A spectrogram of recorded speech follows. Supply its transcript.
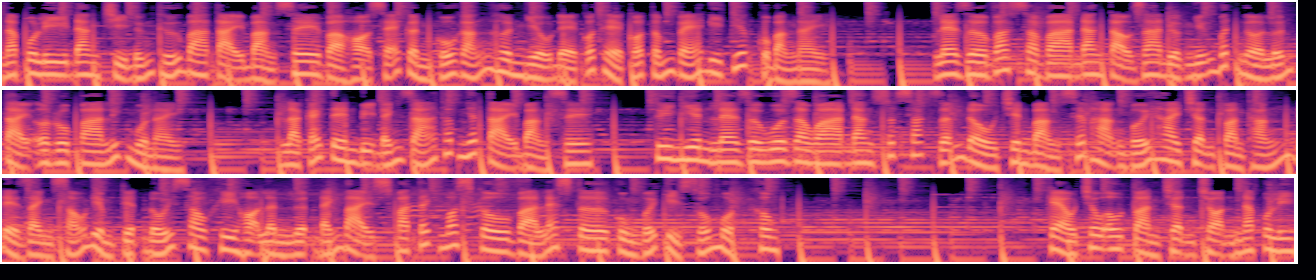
Napoli đang chỉ đứng thứ ba tại bảng C và họ sẽ cần cố gắng hơn nhiều để có thể có tấm vé đi tiếp của bảng này. Lezer Vassava đang tạo ra được những bất ngờ lớn tại Europa League mùa này. Là cái tên bị đánh giá thấp nhất tại bảng C. Tuy nhiên Lezer Wozawa đang xuất sắc dẫn đầu trên bảng xếp hạng với hai trận toàn thắng để giành 6 điểm tuyệt đối sau khi họ lần lượt đánh bại Spartak Moscow và Leicester cùng với tỷ số 1-0. Kèo châu Âu toàn trận chọn Napoli.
